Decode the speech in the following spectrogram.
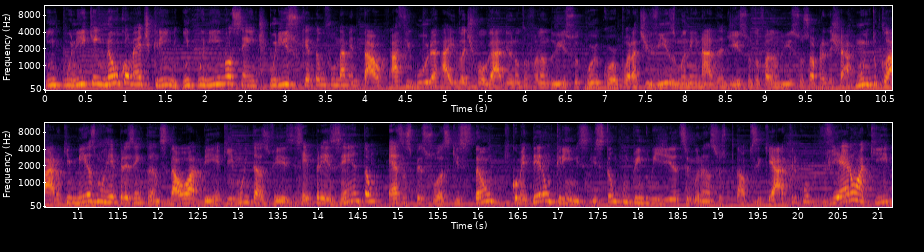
em punir quem não comete crime, em punir inocente. Por isso que é tão fundamental a figura aí do advogado, e eu não tô falando isso por corporativismo nem nada disso, eu tô falando isso só para deixar muito claro que mesmo representantes da OAB, que muitas vezes representam essas pessoas que estão, que cometeram crimes, estão cumprindo medida de segurança hospital psiquiátrico, vieram aqui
